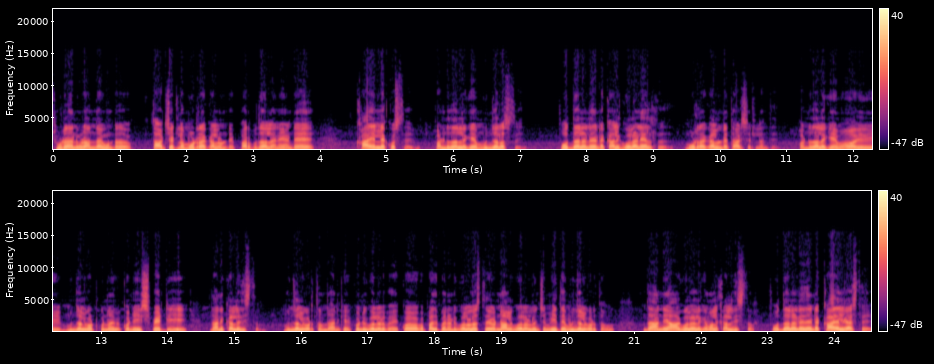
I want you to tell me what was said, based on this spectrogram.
చూడడానికి కూడా అందంగా ఉంటుంది. తాటి చెట్లు మూడు రకాలు ఉంటాయి. పరుపుదాలు అని అంటే కాయలు లెక్క వస్తాయి. పండుదలకేం ముంజలు వస్తాయి. పొద్దాలు అనేది అంటే ఖాళీ గోలనే వెళ్తుంది. మూడు రకాలు ఉంటాయి తాటి చెట్లు అంతే. పండుదలకేమో అవి ముంజలు కొట్టుకున్నాక కొన్ని ఇడిచిపెట్టి దానికి కళ్ళు తీస్తాం. ముంజలు కొడతాం దానికి కొన్ని గొల్లలు ఎక్కువ ఒక పది పన్నెండు గోలలు వస్తాయి నాలుగు గోలల నుంచి మిగతా ముంజలు కొడతాము. దాన్ని ఆ గొల్లలకి మళ్ళీ కళ్ళు తీస్తాం. పొద్దాలు అనేది అంటే కాయలు కాస్తాయి.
